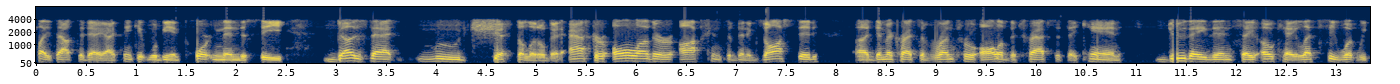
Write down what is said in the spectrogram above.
plays out today, I think it will be important then to see does that mood shift a little bit after all other options have been exhausted. Uh, Democrats have run through all of the traps that they can. Do they then say, okay, let's see what we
